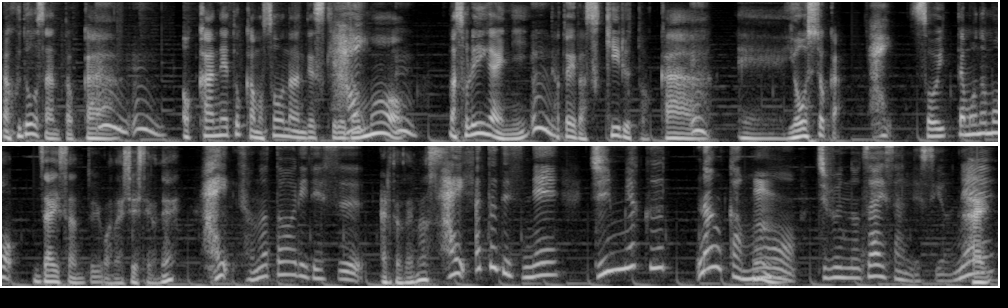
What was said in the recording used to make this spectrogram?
まあ、不動産とか、うんうん。お金とかもそうなんですけれども、はい。うんまあ、それ以外に、うん。例えばスキルとか、うん。えー容姿とかはい。そういったものも財産というお話でしたよね。はいその通りです。ありがとうございます。はいあとですね人脈なんかも自分の財産ですよね、はい、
